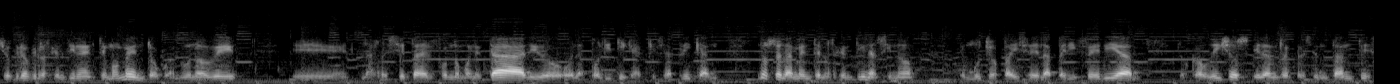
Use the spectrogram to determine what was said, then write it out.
Yo creo que en Argentina en este momento, cuando uno ve eh, las recetas del Fondo Monetario o las políticas que se aplican no solamente en Argentina, sino en muchos países de la periferia, los caudillos eran representantes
